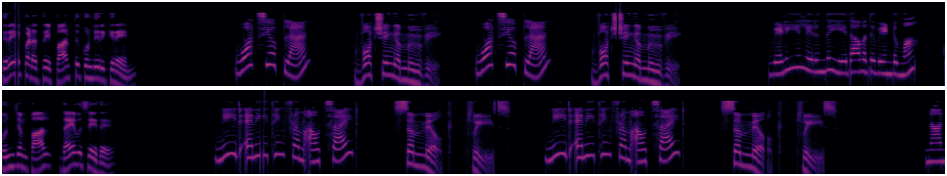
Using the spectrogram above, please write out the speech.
திரைப்படத்தை பார்த்து கொண்டிருக்கிறேன் What's your plan? Watching a movie. What's your plan? Watching a movie. வெளியில் இருந்து ஏதாவது வேண்டுமா கொஞ்சம் பால் தயவு செய்து Need anything from outside? Some milk, please. Need anything from outside? Some milk, please. நான்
